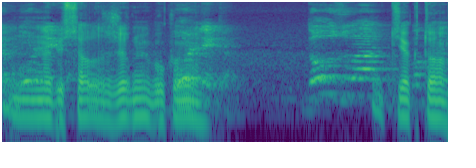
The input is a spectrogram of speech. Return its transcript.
написал жирными буквами те, кто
